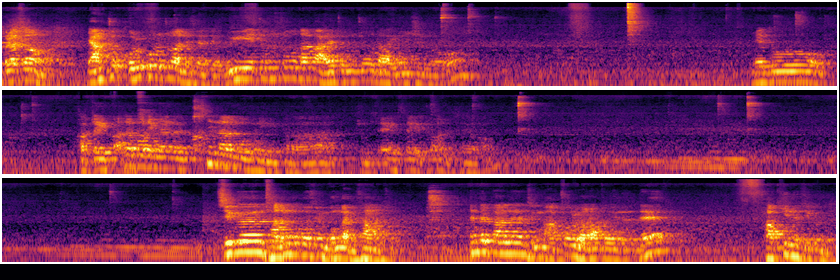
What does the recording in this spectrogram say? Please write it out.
그래서 양쪽 골고루 쪼아주셔야 돼요. 위에 좀 쪼다가 아래 좀 쪼다가 이런 식으로. 얘도 갑자기 빠져버리면 큰일 나는 부분이니까 좀 세게 세게 쪼아주세요. 지금 자전거 보시면 뭔가 이상하죠? 핸들바는 지금 앞쪽을 있는데 바퀴는 지금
